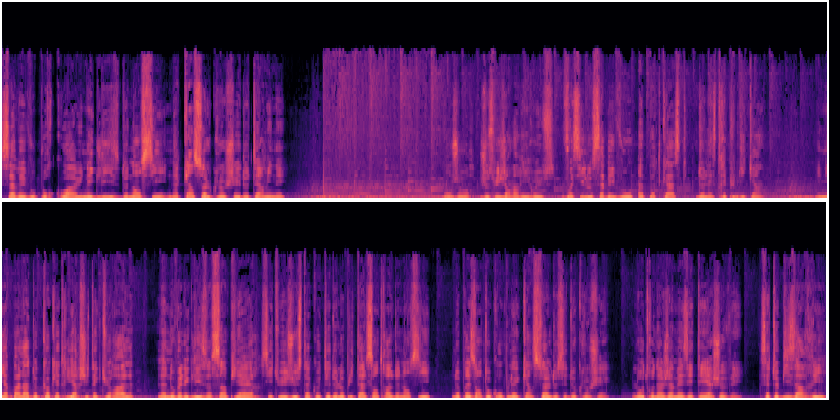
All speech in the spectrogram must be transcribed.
Savez-vous pourquoi une église de Nancy n'a qu'un seul clocher de terminé? Bonjour, je suis Jean-Marie Russe. Voici le Savez-vous, un podcast de l'Est républicain. Il n'y a pas là de coquetterie architecturale. La nouvelle église Saint-Pierre, située juste à côté de l'hôpital central de Nancy, ne présente au complet qu'un seul de ces deux clochers. L'autre n'a jamais été achevé. Cette bizarrerie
